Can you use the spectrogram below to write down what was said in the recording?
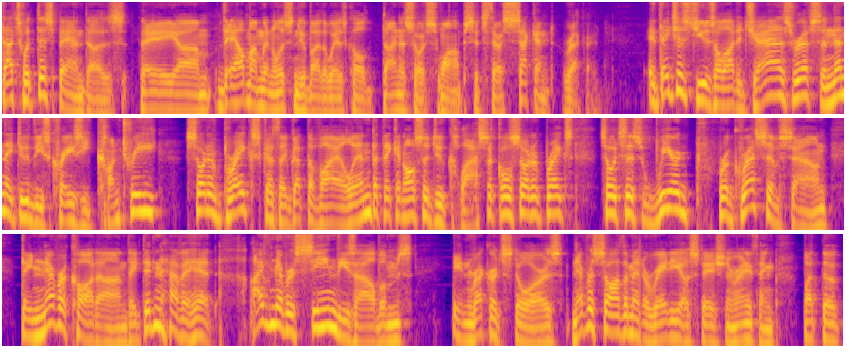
that's what this band does. They um, the album I'm going to listen to, by the way, is called Dinosaur Swamps. It's their second record. They just use a lot of jazz riffs, and then they do these crazy country sort of breaks because they've got the violin, but they can also do classical sort of breaks. So it's this weird progressive sound. They never caught on. They didn't have a hit. I've never seen these albums in record stores. Never saw them at a radio station or anything. But the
